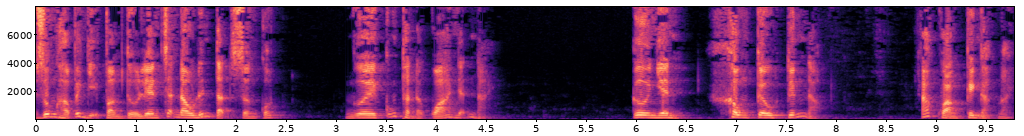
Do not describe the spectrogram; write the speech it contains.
Dung hợp với nhị phẩm tử liên sẽ đau đến tận xương cốt. Người cũng thật là quá nhẫn nại. Cư nhiên không kêu tiếng nào. Ác hoàng kinh ngạc nói.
